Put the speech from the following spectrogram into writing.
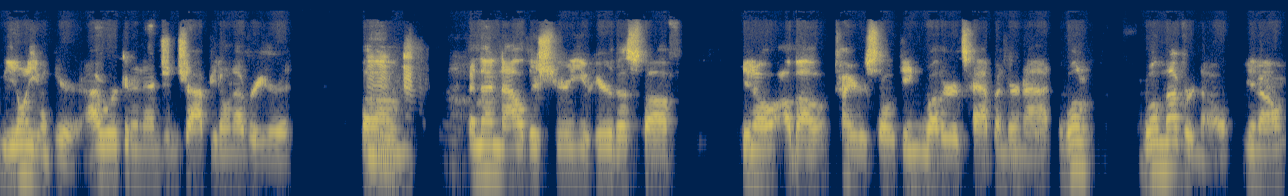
you don't even hear it. I work in an engine shop. You don't ever hear it. Mm-hmm. Um, and then now this year, you hear this stuff. You know about tire soaking, whether it's happened or not. We'll we'll never know. You know.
